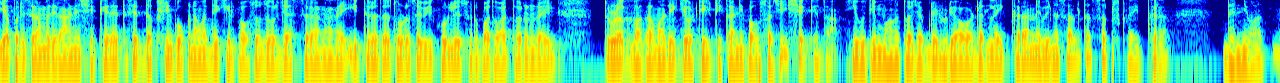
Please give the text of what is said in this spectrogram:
या परिसरामध्ये राहण्याची शक्यता आहे. तसेच दक्षिण कोकणामध्ये देखील पावसाचा जोर जास्त राहणार आहे. इतर तर थोडंसं विखुरलेलं स्वरूपात वातावरण राहील. तुरळक भागामध्ये किंवा ठिकठिकाणी पावसाची शक्यता. ही होती महत्त्वाची अपडेट व्हिडिओ आवडल्यास लाईक करा. नवीन असाल तर सबस्क्राईब करा. धन्यवाद.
